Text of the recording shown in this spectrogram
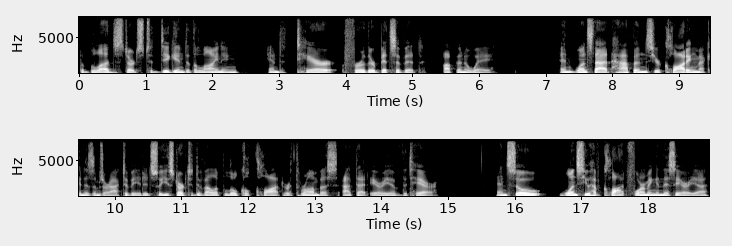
the blood starts to dig into the lining and tear further bits of it up and away. And once that happens, your clotting mechanisms are activated. So you start to develop local clot or thrombus at that area of the tear. And so once you have clot forming in this area,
